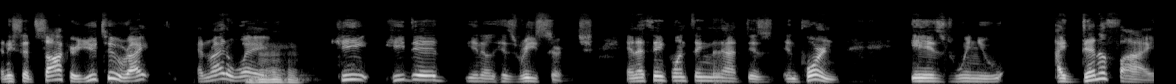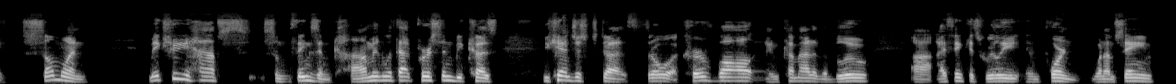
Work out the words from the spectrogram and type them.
And he said, Soccer. You too, right? And right away, he he did you know his research and i think one thing that is important is when you identify someone make sure you have s- some things in common with that person because you can't just uh, throw a curveball and come out of the blue. Uh, I think it's really important. What I'm saying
